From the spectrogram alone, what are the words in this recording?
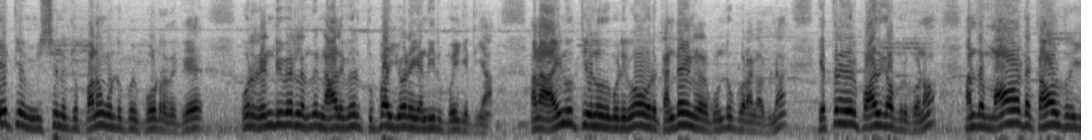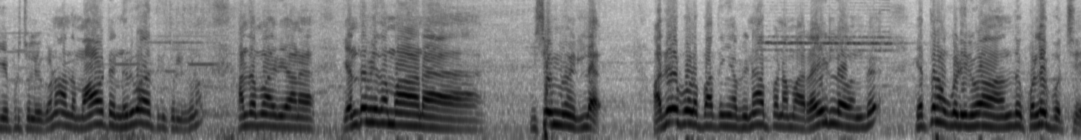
ஏடிஎம் மிஷினுக்கு பணம் கொண்டு போய் போடுறதுக்கு ஒரு ரெண்டு பேர்லேருந்து நாலு பேர் துப்பாக்கியோடு ஏந்திட்டு போய்கிட்டியான் ஆனால் ஐநூற்றி எழுபது கோடி ரூபா ஒரு கண்டெய்னரில் கொண்டு போகிறாங்க அப்படின்னா எத்தனை பேர் பாதுகாப்பு இருக்கணும்? அந்த மாவட்ட காவல்துறைக்கு எப்படி சொல்லியிருக்கணும்? அந்த மாவட்ட நிர்வாகத்துக்கு சொல்லியிருக்கணும்? அந்த மாதிரியான எந்த விதமான விஷயமும் இல்லை. அதே போல் பார்த்தீங்க அப்படின்னா இப்போ நம்ம ரயிலில் வந்து எத்தனை கோடி ரூபா வந்து கொள்ளை போச்சு?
